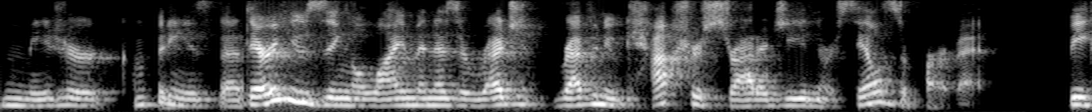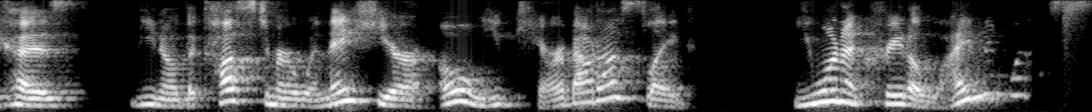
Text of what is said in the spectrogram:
major companies that they're using alignment as a reg- revenue capture strategy in their sales department because you know the customer when they hear, "Oh, you care about us," like you want to create alignment with us,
